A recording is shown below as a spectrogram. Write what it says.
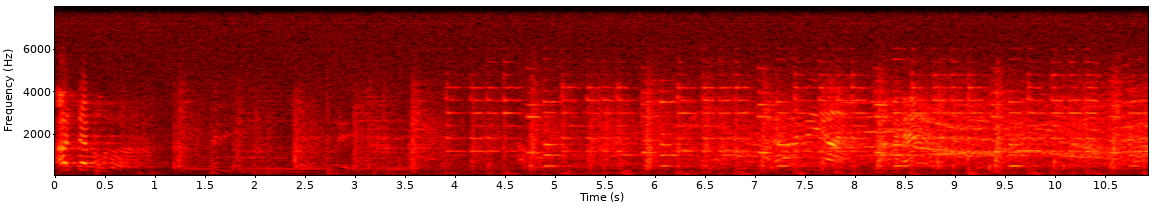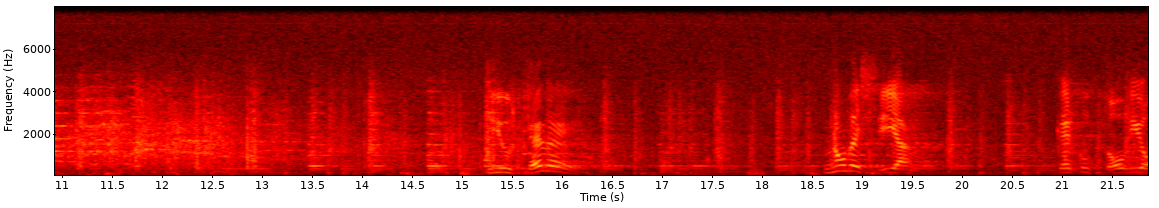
¡Hazte puro! Y ustedes no decían que el custodio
